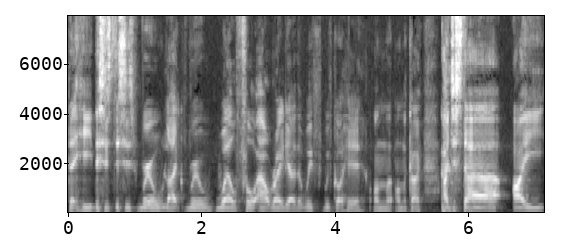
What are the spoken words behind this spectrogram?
that he. This is this is real, like real well thought out radio that we've we've got here on the on the go. I just, uh, I,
